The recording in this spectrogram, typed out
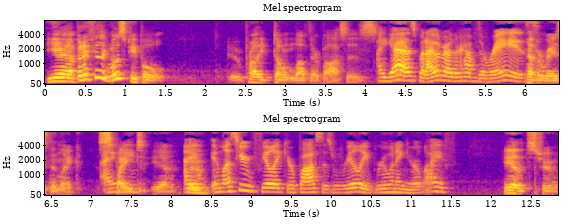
Yeah, but I feel like most people probably don't love their bosses. I guess, but I would rather have the raise. Have a raise than like I spite. yeah. I, yeah. unless you feel like your boss is really ruining your life, Yeah, that's true.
